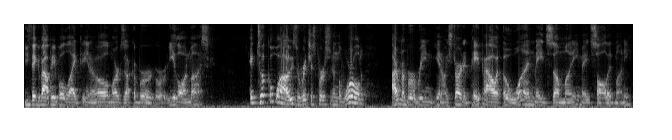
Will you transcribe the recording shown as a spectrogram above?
You think about people like you know Mark Zuckerberg or Elon Musk. It took a while. He's the richest person in the world. I remember reading, you know, he started PayPal at 01, made some money, made solid money.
